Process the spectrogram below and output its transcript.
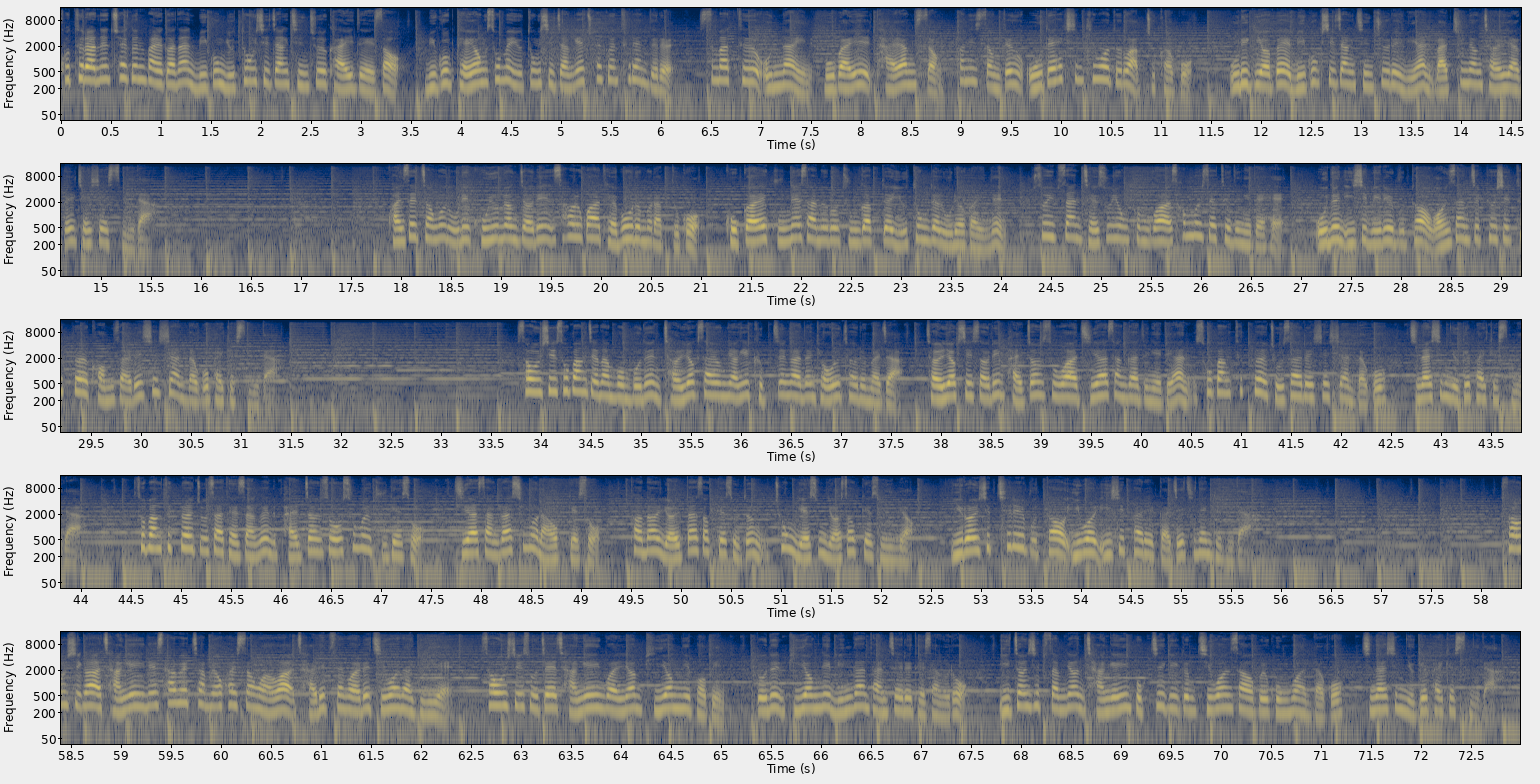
코트라는 최근 발간한 미국 유통시장 진출 가이드에서 미국 대형 소매 유통시장의 최근 트렌드를 스마트, 온라인, 모바일, 다양성, 편의성 등 5대 핵심 키워드로 압축하고 우리 기업의 미국 시장 진출을 위한 맞춤형 전략을 제시했습니다. 관세청은 우리 고유 명절인 설과 대보름을 앞두고 고가의 국내산으로 둔갑돼 유통될 우려가 있는 수입산 제수용품과 선물 세트 등에 대해 오는 21일부터 원산지 표시 특별 검사를 실시한다고 밝혔습니다. 서울시 소방재난본부는 전력 사용량이 급증하는 겨울철을 맞아 전력시설인 발전소와 지하상가 등에 대한 소방특별조사를 실시한다고 지난 16일 밝혔습니다. 소방특별조사 대상은 발전소 22개소, 지하상가 29개소, 터널 15개소 등 총 66개소이며 1월 17일부터 2월 28일까지 진행됩니다. 서울시가 장애인의 사회참여 활성화와 자립생활을 지원하기 위해 서울시 소재 장애인 관련 비영리 법인 또는 비영리 민간 단체를 대상으로 2013년 장애인 복지기금 지원 사업을 공모한다고 지난 16일 밝혔습니다.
